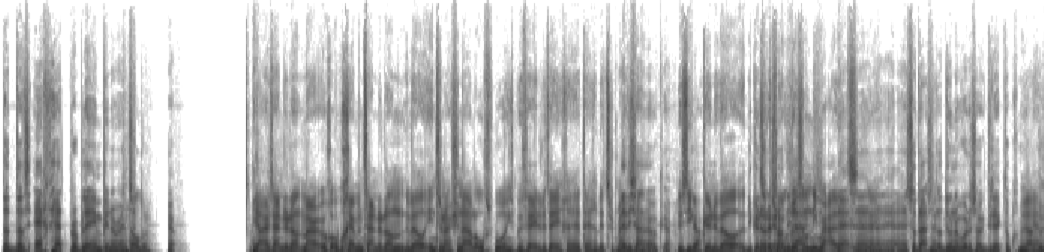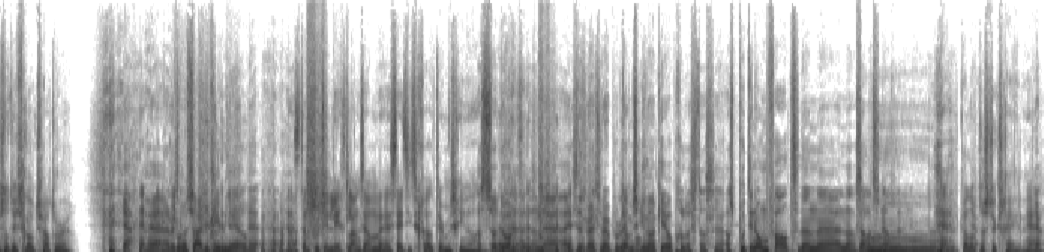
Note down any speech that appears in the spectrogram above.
Dat, dat is echt het probleem binnen ransomware. Helder. Ja, er zijn er dan, maar op een gegeven moment zijn er dan wel internationale opsporingsbevelen tegen, tegen dit soort Ja, mensen. die zijn er ook, ja. Dus die Ja. kunnen wel. Die ze kunnen Rusland, ook niet, Rusland niet meer uit. Nee, nee, nee, nee. En zodra ze Nee. dat doen, dan worden ze ook direct opgepakt. Ja, Ja. Rusland is groot zat hoor. Ja, ja, Voor een Rusland. cybercrimineel. Ja, ja, ja. Als dan Poetin ligt langzaam eh, steeds iets groter misschien wel. Als het zo doorgaat, dan eh, is het ransomware probleem misschien wel een keer opgelost. Als, eh, als Poetin omvalt, dan, dan zal het snel gaan. Dan kan dat een stuk schelen. Ja, Ja, ik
